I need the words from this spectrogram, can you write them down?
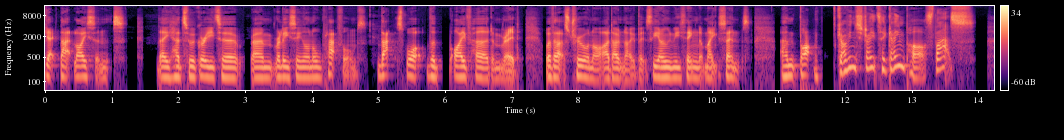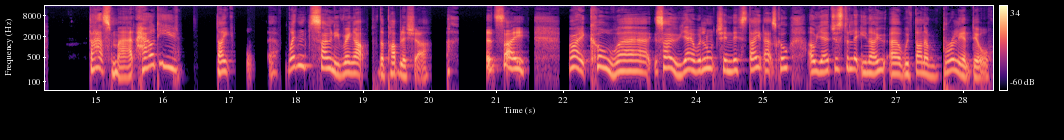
get that license. They had to agree to um, releasing on all platforms. That's what the I've heard and read. Whether that's true or not, I don't know. But it's the only thing that makes sense. Um, but going straight to Game Pass, that's that's mad. How do you like when Sony ring up the publisher and say, "Right, cool. Uh, so yeah, we're launching this date. That's cool. Oh yeah, just to let you know, uh, we've done a brilliant deal.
